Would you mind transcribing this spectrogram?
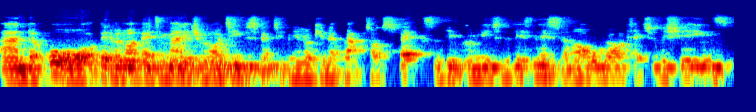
and uh, or a bit of a nightmare to manage from an IT perspective when you're looking at laptop specs and people come into the business and old architecture machines,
